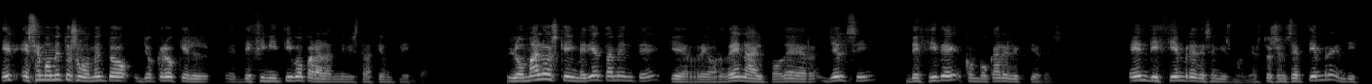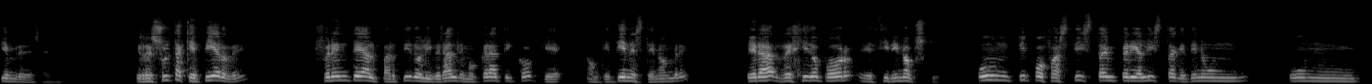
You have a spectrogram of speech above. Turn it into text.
E, ese momento es un momento, yo creo que el eh, definitivo para la administración Clinton. Lo malo es que inmediatamente que reordena el poder, Yeltsin decide convocar elecciones en diciembre de ese mismo año. Esto es en septiembre, en diciembre de ese año. Y resulta que pierde frente al Partido Liberal Democrático, que, aunque tiene este nombre, era regido por eh, Zirinovsky, un tipo fascista imperialista que tiene un,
